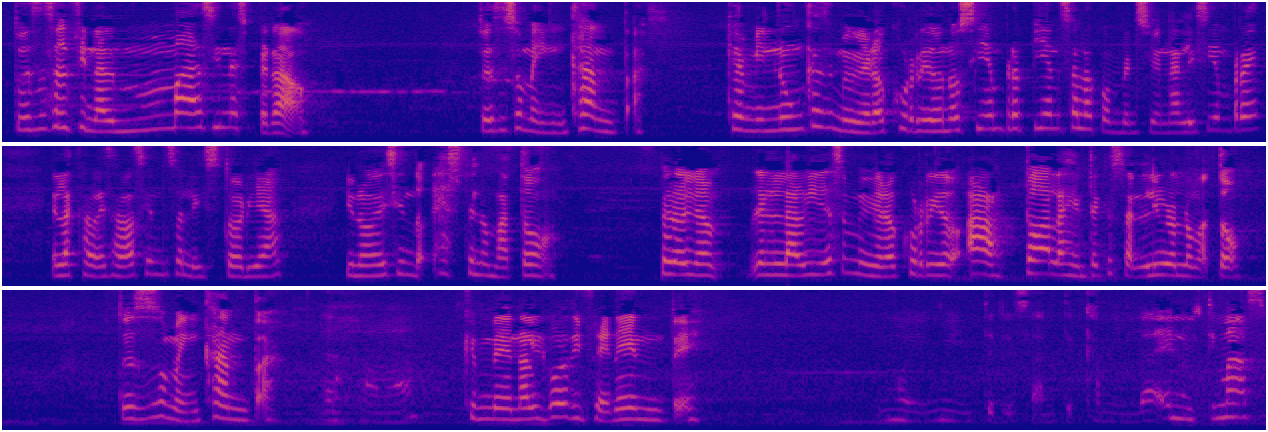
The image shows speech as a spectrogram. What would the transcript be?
Entonces es el final más inesperado. Entonces eso me encanta, que a mí nunca se me hubiera ocurrido. Uno siempre piensa lo convencional y siempre en la cabeza va haciéndose la historia y uno diciendo, este lo mató. Pero en la vida se me hubiera ocurrido, ah, toda la gente que está en el libro lo mató. Entonces eso me encanta. Ajá. Que me den algo diferente. Muy, muy interesante, Camila. En últimas,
